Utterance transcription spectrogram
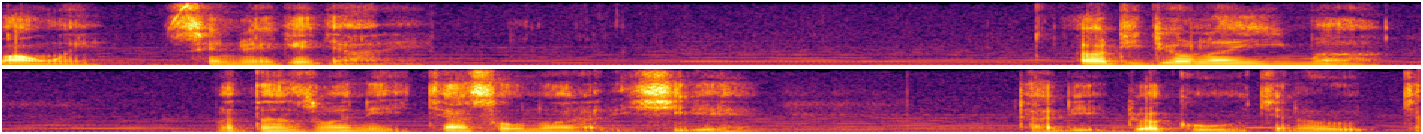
ပါဝင်ဆင်နွှဲခဲ့ကြတယ်။အဲဒီတော်လန်ရေးမှာမတန်ဆွမ်းနေကြဆုံးသွားတာရှိတယ်။ဒါဒီအတွက်ကိုကျွန်တော်တို့ကြ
